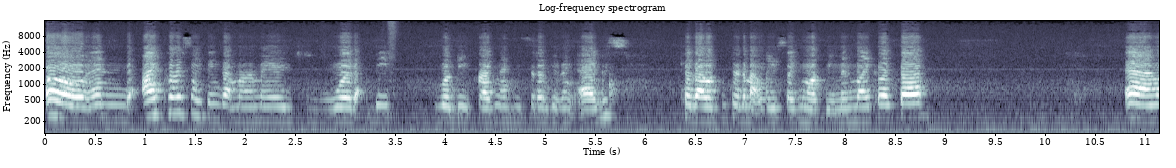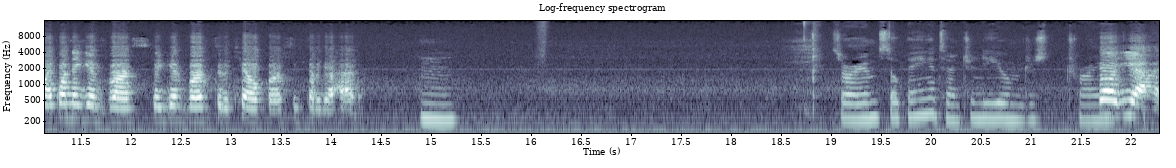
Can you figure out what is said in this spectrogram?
Oh, and I personally think that mermaids would be would be pregnant instead of giving eggs, because I would consider them at least like more human-like like that. And like when they give birth, they give birth to the tail first instead of the head. Mm. Sorry, I'm still paying attention to you. I'm just trying. Well, yeah,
